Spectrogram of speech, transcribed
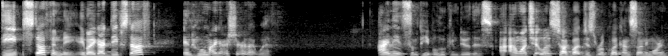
deep stuff in me. Anybody got deep stuff? And who am I going to share that with? I need some people who can do this. I, I want you, let's talk about just real quick on Sunday morning.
